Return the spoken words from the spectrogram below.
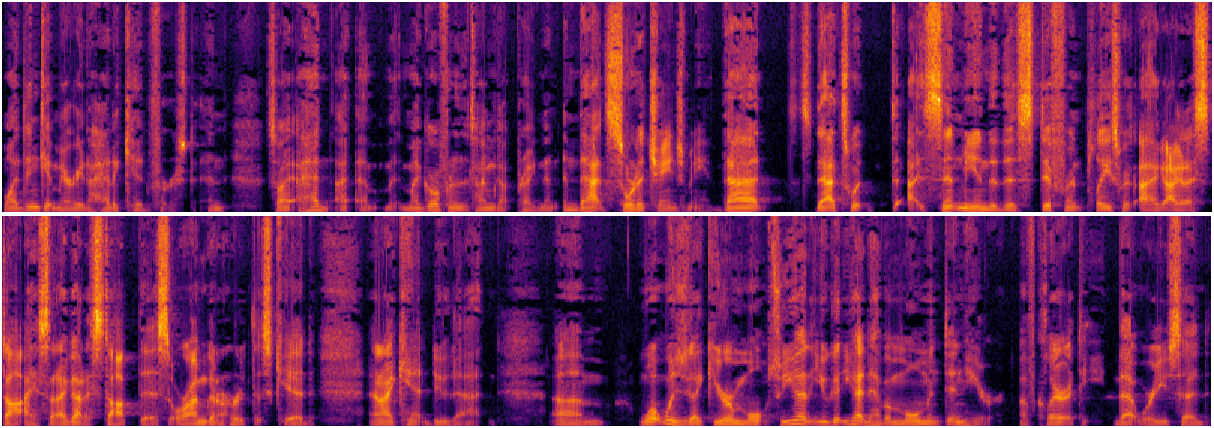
Well, I didn't get married. I had a kid first, and so I, had I, my girlfriend at the time got pregnant, and that sort of changed me. That that's what sent me into this different place where I, I got to stop. I said I got to stop this, or I'm going to hurt this kid, and I can't do that. Um, what was like your so you had you you had to have a moment in here of clarity that where you said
